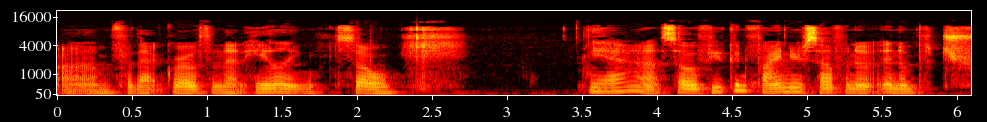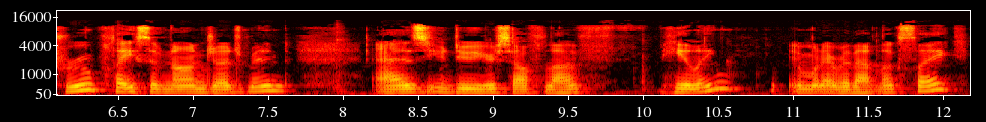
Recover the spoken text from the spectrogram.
um, for that growth and that healing. So yeah, so if you can find yourself in a in a true place of non judgment as you do your self love healing and whatever that looks like,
